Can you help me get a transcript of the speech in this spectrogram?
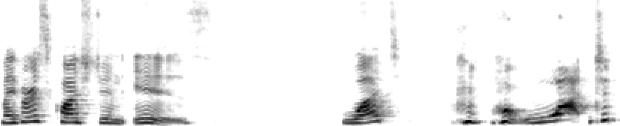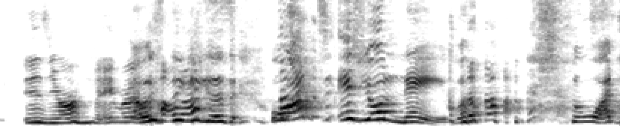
My first question is what what is your favorite I was color? thinking this. What is your name? What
